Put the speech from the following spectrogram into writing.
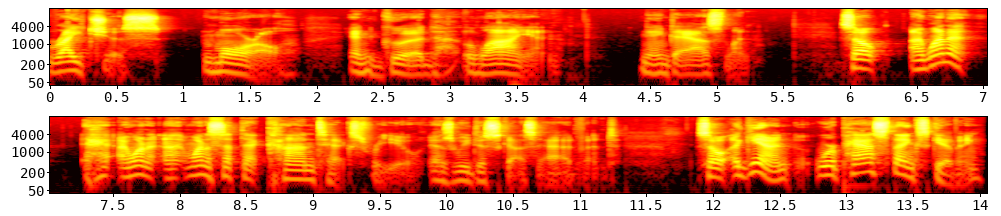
righteous, moral, and good lion named Aslan. So I want to I want to I want to set that context for you as we discuss Advent. So again, we're past Thanksgiving.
